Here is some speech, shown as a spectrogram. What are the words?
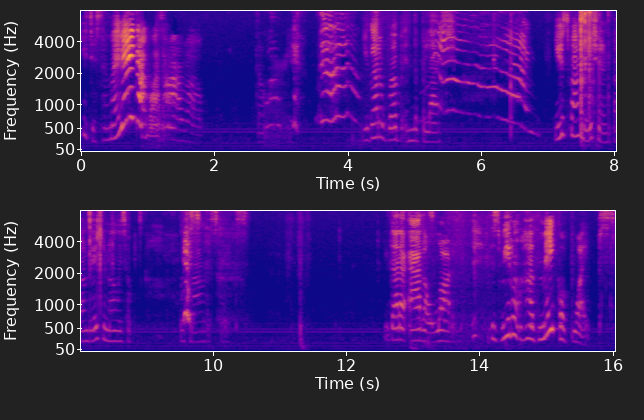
You just said my makeup was horrible. Don't worry. You gotta rub in the blush. Use foundation. Foundation always helps with Yes. my mistakes. You gotta add a lot of it because we don't have makeup wipes.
